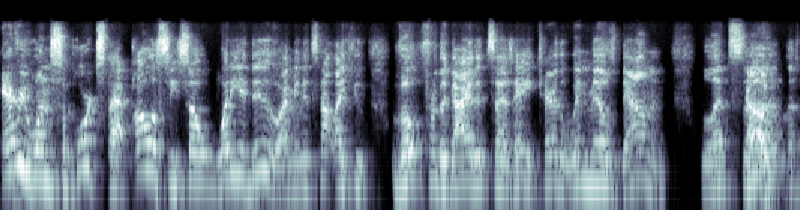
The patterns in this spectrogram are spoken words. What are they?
everyone supports that policy. So what do you do? I mean, it's not like you vote for the guy that says, "Hey, tear the windmills down and let's no. uh, let's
